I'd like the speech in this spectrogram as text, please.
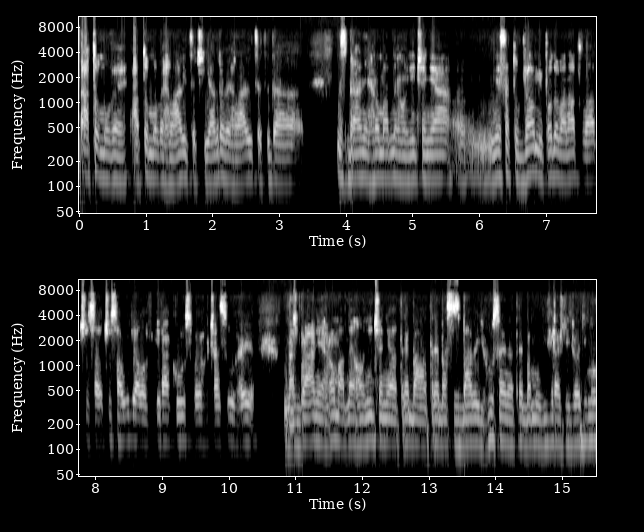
atomové, atomové hlavice, či jadrové hlavice, teda zbranie hromadného ničenia. Mne sa to veľmi podobá na to, na čo, sa, čo sa udialo v Iraku svojho času. Hej, na zbranie hromadného ničenia treba, treba sa zbaviť Husajna, treba mu vyvraždiť rodinu.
